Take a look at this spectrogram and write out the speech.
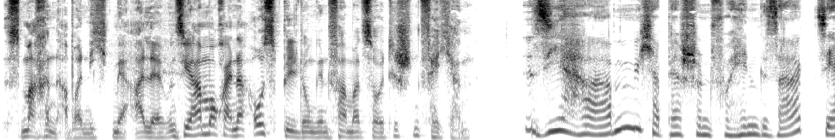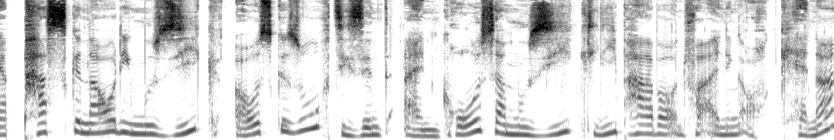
Das machen aber nicht mehr alle. Und sie haben auch eine Ausbildung in pharmazeutischen Fächern. Sie haben, ich habe ja schon vorhin gesagt, sehr passgenau die Musik ausgesucht. Sie sind ein großer Musikliebhaber und vor allen Dingen auch Kenner.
